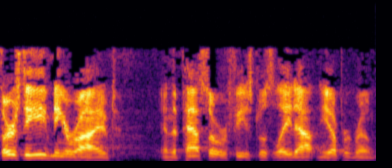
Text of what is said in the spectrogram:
Thursday evening arrived, and the Passover feast was laid out in the upper room.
